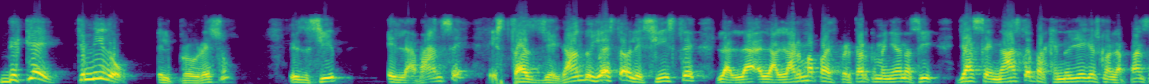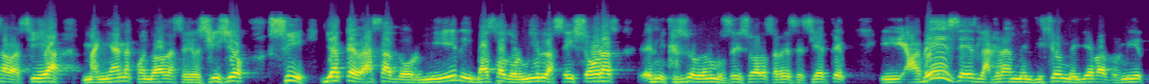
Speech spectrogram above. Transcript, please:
¿De qué? ¿Qué mido? El progreso, es decir, el avance, estás llegando, ya estableciste la, alarma para despertarte mañana, sí, ya cenaste para que no llegues con la panza vacía mañana cuando hagas ejercicio, sí, ya te vas a dormir y vas a dormir las seis horas, en mi caso duermo seis horas, a veces siete, y a veces la gran bendición me lleva a dormir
